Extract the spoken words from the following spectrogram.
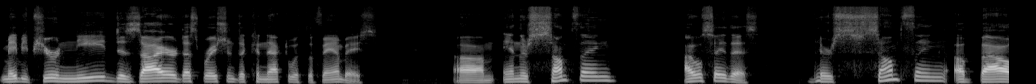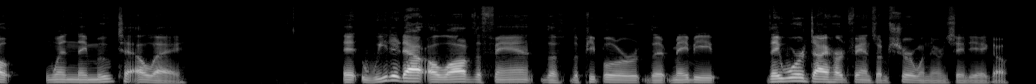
maybe pure need, desire, desperation to connect with the fan base. Um, and there's something I will say this: there's something about when they moved to LA. It weeded out a lot of the fan, the the people who that maybe they were diehard fans. I'm sure when they're in San Diego,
